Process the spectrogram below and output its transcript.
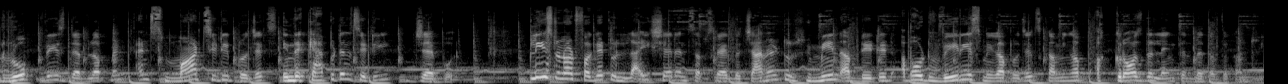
ropeways development and smart city projects in the capital city, Jaipur. Please do not forget to like, share and subscribe the channel to remain updated about various mega projects coming up across the length and breadth of the country.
